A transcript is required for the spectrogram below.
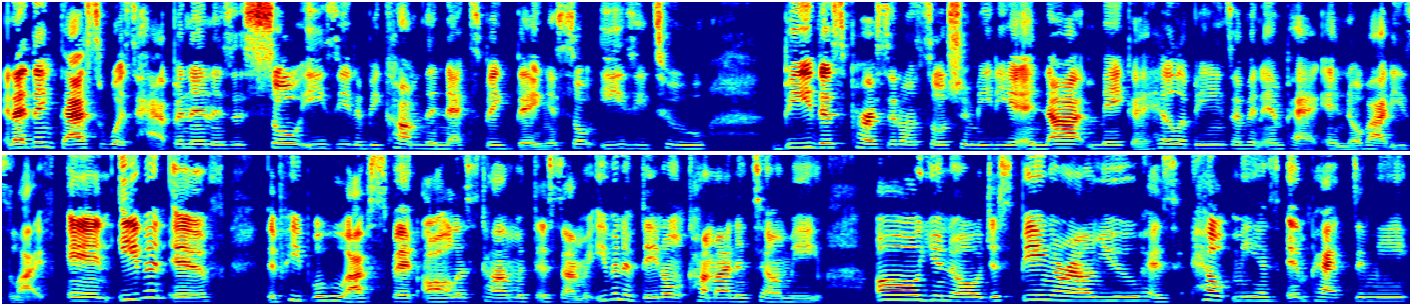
And I think that's what's happening is it's so easy to become the next big thing. It's so easy to be this person on social media and not make a hill of beans of an impact in nobody's life. And even if the people who I've spent all this time with this summer, even if they don't come out and tell me, oh, you know, just being around you has helped me, has impacted me,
